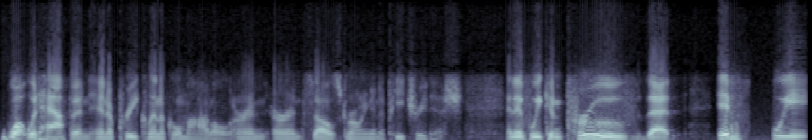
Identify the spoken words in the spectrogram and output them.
what would happen in a preclinical model or in, or in cells growing in a petri dish? And if we can prove that if we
